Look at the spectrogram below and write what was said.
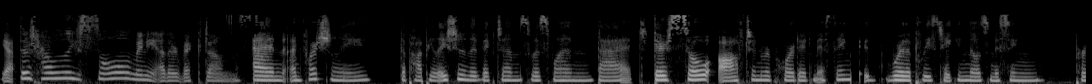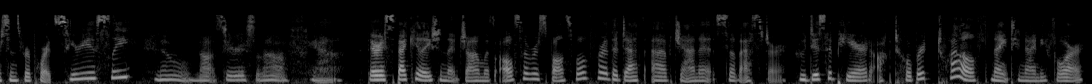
Yeah. There's probably so many other victims. And unfortunately, the population of the victims was one that they're so often reported missing. Were the police taking those missing persons reports seriously? No, not serious enough. Yeah. There is speculation that John was also responsible for the death of Janet Sylvester, who disappeared October 12, 1994,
